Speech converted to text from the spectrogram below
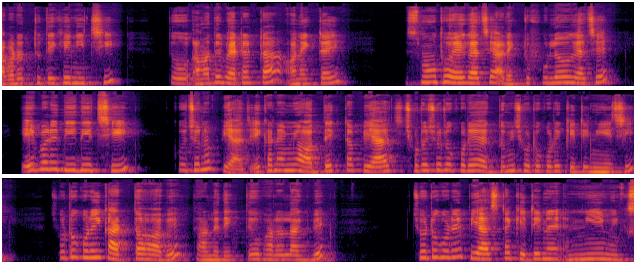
আবার একটু দেখে নিচ্ছি। তো আমাদের ব্যাটারটা অনেকটাই স্মুথ হয়ে গেছে আর একটু ফুলেও গেছে। এবারে দিয়ে দিচ্ছি কুচনো পেঁয়াজ। এখানে আমি অর্ধেকটা পেঁয়াজ ছোট ছোট করে, একদমই ছোট করে কেটে নিয়েছি। ছোট করেই কাটতে হবে, তাহলে দেখতেও ভালো লাগবে। ছোট করে পেঁয়াজটা কেটে নিয়ে মিক্স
